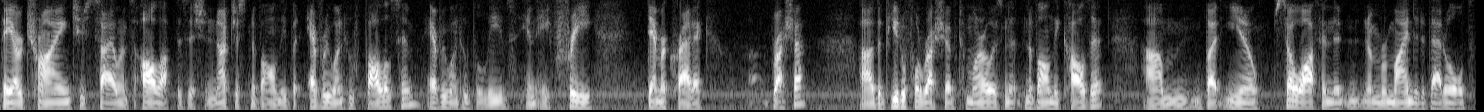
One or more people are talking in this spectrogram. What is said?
They are trying to silence all opposition, not just Navalny, but everyone who follows him, everyone who believes in a free, democratic, Russia, uh, the beautiful Russia of tomorrow, as Navalny calls it. Um, but you know, so often that I'm reminded of that old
